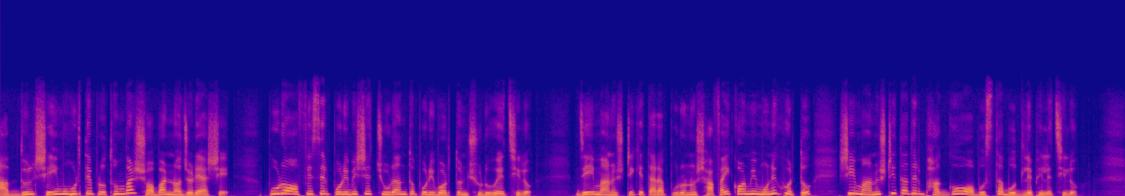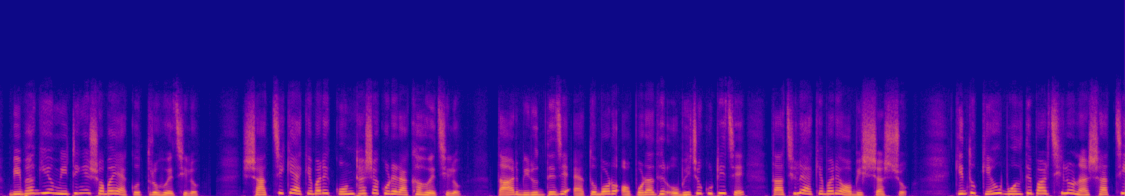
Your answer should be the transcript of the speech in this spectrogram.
আব্দুল সেই মুহূর্তে প্রথমবার সবার নজরে আসে। পুরো অফিসের পরিবেশে চূড়ান্ত পরিবর্তন শুরু হয়েছিল। যেই মানুষটিকে তারা পুরনো সাফাইকর্মী মনে করত, সেই মানুষটি তাদের ভাগ্য ও অবস্থা বদলে ফেলেছিল। বিভাগীয় মিটিংয়ে সবাই একত্র হয়েছিল। সাচ্চিকে একেবারে কোণঠাসা করে রাখা হয়েছিল। তার বিরুদ্ধে যে এত বড় অপরাধের অভিযোগ উঠেছে, তা ছিল একেবারে অবিশ্বাস্য। কিন্তু কেউ বলতে পারছিল না সাচ্চি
